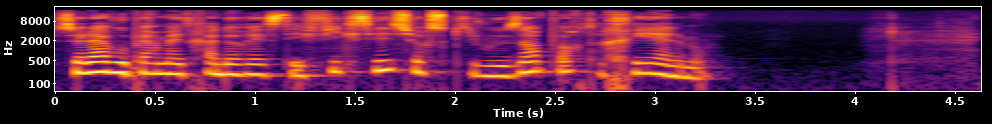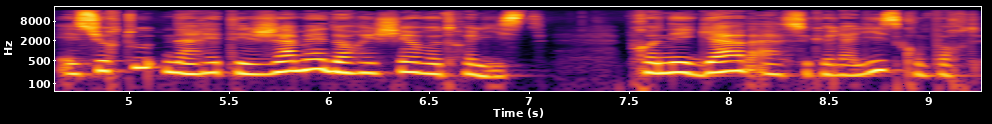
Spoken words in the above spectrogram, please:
Cela vous permettra de rester fixé sur ce qui vous importe réellement. Et surtout, n'arrêtez jamais d'enrichir votre liste. Prenez garde à ce que la liste comporte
